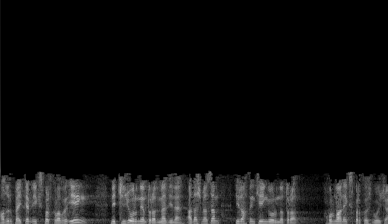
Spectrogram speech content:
Hozir paytda ham eksport qiladigan eng nechinchi o'rinda ham turadi madina. Adashmasam iroqdan keyingi o'rinda turadi. Xurmoni eksport qilish bo'yicha.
